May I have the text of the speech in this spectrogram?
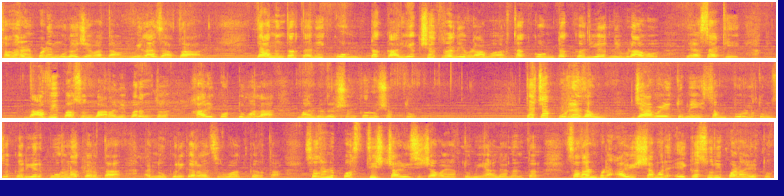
साधारणपणे मुलं जेव्हा दहावीला जातात त्यानंतर त्यांनी कोणतं कार्यक्षेत्र निवडावं अर्थात कोणतं करिअर निवडावं यासाठी दहावीपासून बारावीपर्यंत हा रिपोर्ट तुम्हाला मार्गदर्शन करू शकतो. त्याच्या पुढे जाऊन ज्यावेळी तुम्ही संपूर्ण तुमचं करिअर पूर्ण करता आणि नोकरी करायला सुरुवात करता साधारण पस्तीस चाळीसीच्या वयात तुम्ही आल्यानंतर साधारणपणे आयुष्यामध्ये एकसुरीपणा येतो.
